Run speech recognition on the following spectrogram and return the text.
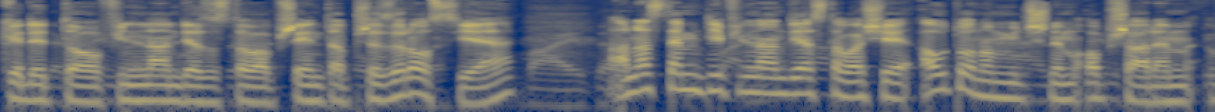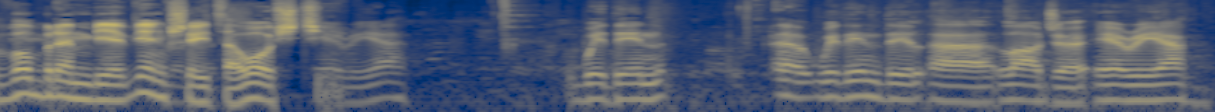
kiedy to Finlandia została przejęta przez Rosję, a następnie Finlandia stała się autonomicznym obszarem w obrębie większej całości. within uh, within the uh.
